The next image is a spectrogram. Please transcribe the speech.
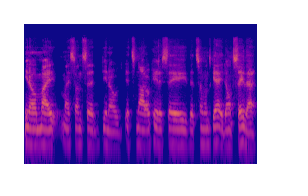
you know my my son said you know it's not okay to say that someone's gay don't say that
